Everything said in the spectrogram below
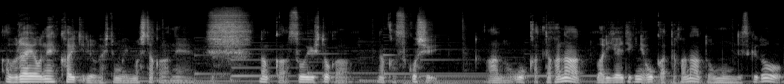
油絵をね、描いてるような人もいましたからね、なんかそういう人が、なんか少し、あの、多かったかな、割合的に多かったかなと思うんですけど、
